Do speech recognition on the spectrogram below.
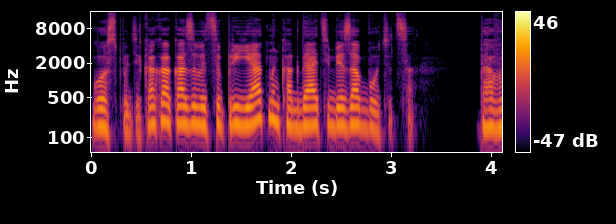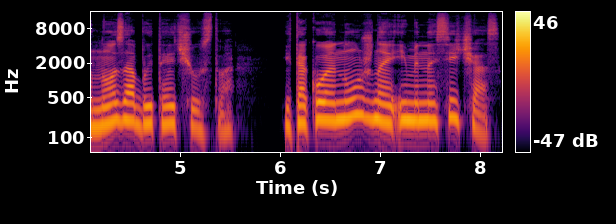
Господи, как оказывается приятно, когда о тебе заботятся. Давно забытое чувство. И такое нужное именно сейчас.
